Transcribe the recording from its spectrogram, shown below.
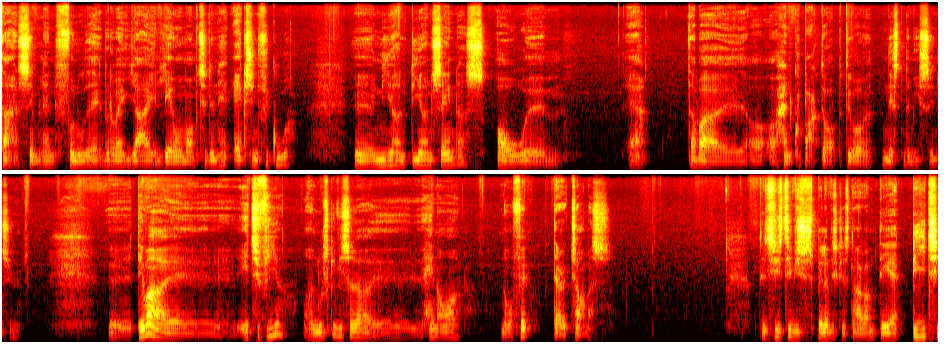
der har han simpelthen fundet ud af, ved du hvad, jeg laver mig om til den her actionfigur. Øh, Neon Dion Sanders, og øh, ja, der var, øh, og, og han kunne bakke det op. Det var næsten det mest sindssyge. Øh, det var øh, 1-4, og nu skal vi så øh, hen over nummer 5, Derek Thomas. Det sidste vi spiller, vi skal snakke om, det er DT,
